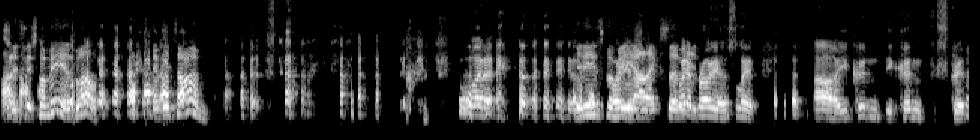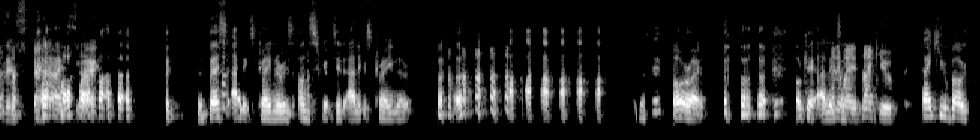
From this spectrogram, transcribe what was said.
but it's, it's for me as well. Every time. what a, It is for me, Freudian- Alex. and What a it- Freudian slip. Oh, you couldn't, you couldn't script this. I swear. The best Alex Krainer is unscripted Alex Krainer. All right. okay, Alex. anyway, thank you. Thank you both.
